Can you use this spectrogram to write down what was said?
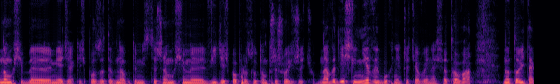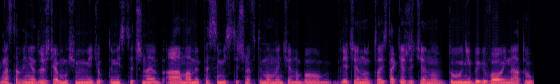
no musimy mieć jakieś pozytywne, optymistyczne, musimy widzieć po prostu tą przyszłość w życiu. Nawet jeśli nie wybuchnie trzecia wojna światowa, no to i tak nastawienie do życia musimy mieć optymistyczne, a mamy pesymistyczne w tym momencie, no bo wiecie, no to jest takie życie, no tu niby wojna, tu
